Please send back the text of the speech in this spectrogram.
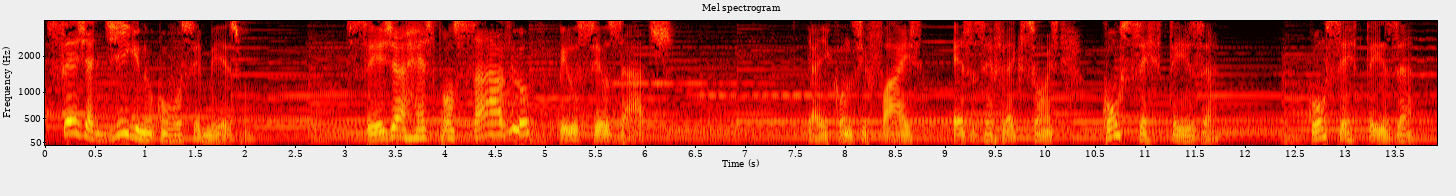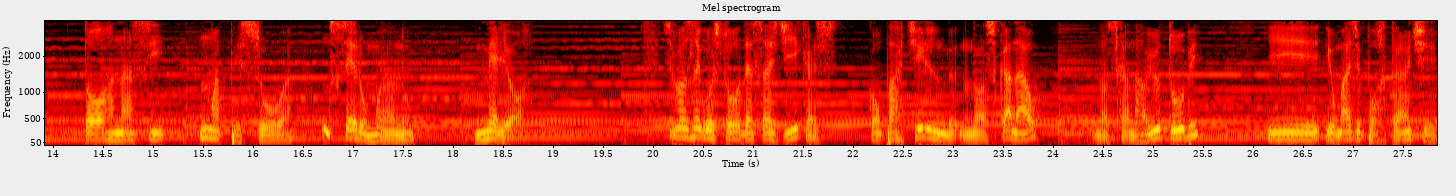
Seja digno com você mesmo Seja responsável pelos seus atos. E aí, quando se faz essas reflexões, com certeza, com certeza, torna-se uma pessoa, um ser humano melhor. Se você gostou dessas dicas, compartilhe no nosso canal, no nosso canal YouTube. E, e o mais importante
